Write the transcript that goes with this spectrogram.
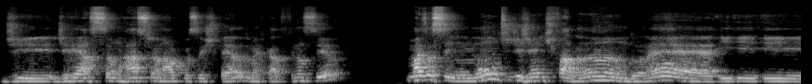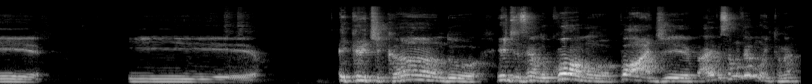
de, de reação racional que você espera do mercado financeiro. Mas, assim, um monte de gente falando, né? E, e, e, e, criticando, e dizendo como pode. Aí você não vê muito, né?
